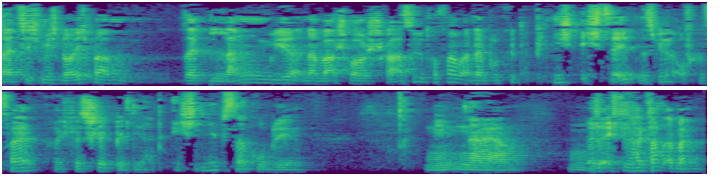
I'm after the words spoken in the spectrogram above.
Als ich mich neulich mal seit langem wieder an der Warschauer Straße getroffen habe, an der Brücke, da bin ich echt selten, ist mir dann aufgefallen, habe ich festgestellt, Berlin hat echt ein Hipster-Problem. Nee, naja. Hm. Das ist echt total krass, aber man,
